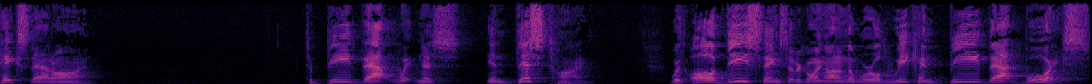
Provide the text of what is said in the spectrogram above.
takes that on. To be that witness in this time with all of these things that are going on in the world, we can be that voice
